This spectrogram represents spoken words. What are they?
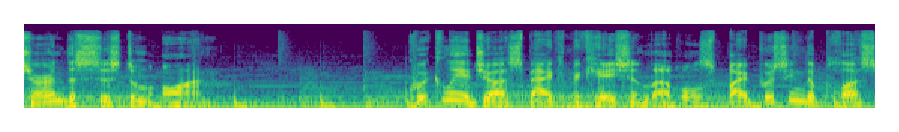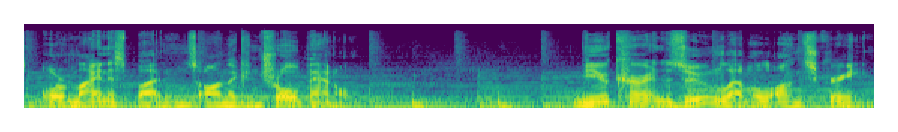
Turn the system on. Quickly adjust magnification levels by pushing the plus or minus buttons on the control panel. View current zoom level on screen.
